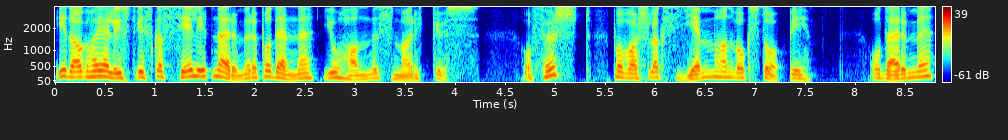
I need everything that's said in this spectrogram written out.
I dag har jeg lyst vi skal se litt nærmere på denne Johannes Markus, og først på hva slags hjem han vokste opp i, og dermed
